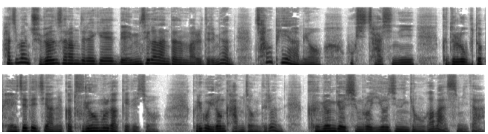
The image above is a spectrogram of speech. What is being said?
하지만 주변 사람들에게 냄새가 난다는 말을 들으면 창피해하며 혹시 자신이 그들로부터 배제되지 않을까 두려움을 갖게 되죠. 그리고 이런 감정들은 금연 결심으로 이어지는 경우가 많습니다.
